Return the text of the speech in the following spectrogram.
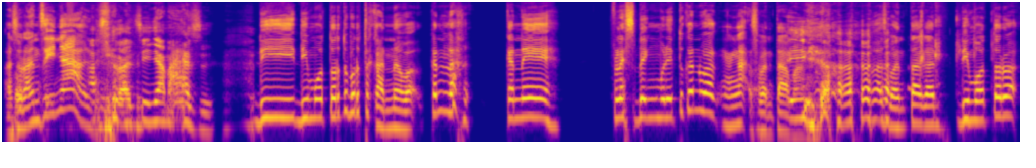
Asuransinya. asuransinya Mas. Di di motor tuh bertekan nah, Pak. Kan lah kan eh flashbang mode itu kan wah ngak sebentar Pak. Iya. Ngak sebentar kan. Di motor Pak.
